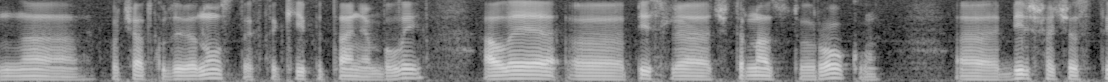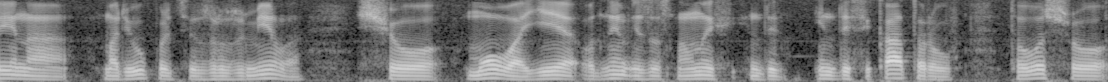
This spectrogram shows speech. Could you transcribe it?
на початку 90-х такі питання були, але е, після 2014 року е, більша частина маріупольців зрозуміла, що мова є одним із основних ідентифікаторів того, що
